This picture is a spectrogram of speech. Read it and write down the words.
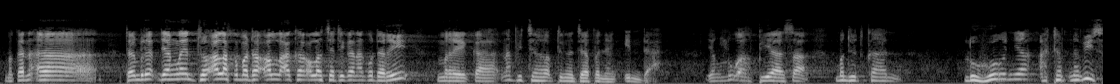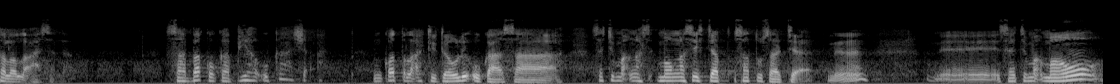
Maka uh, dan yang lain doalah kepada Allah agar Allah jadikan aku dari mereka. Nabi jawab dengan jawaban yang indah, yang luar biasa, menunjukkan luhurnya adab Nabi Sallallahu Alaihi Wasallam. Sabakuka biha ukasha. Engkau telah didahului ukasa. Saya cuma ngasih, mau ngasih satu saja. Nah, saya cuma mau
